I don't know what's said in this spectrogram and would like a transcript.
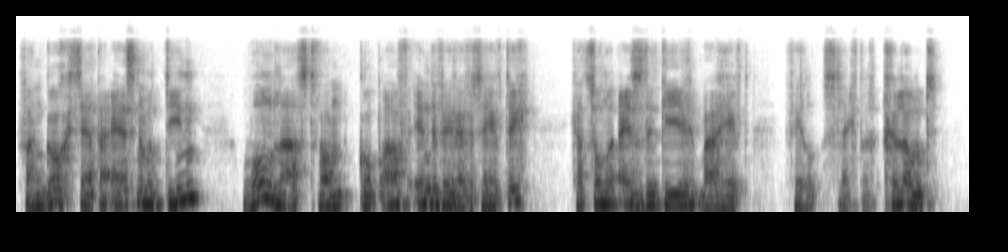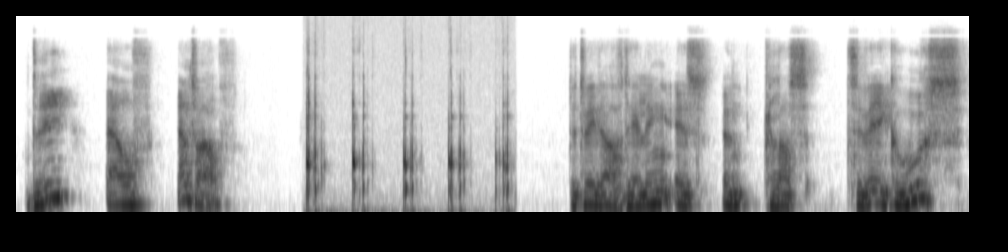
Van Gogh ZS nummer 10 Won laatst van kop af in de V75. Gaat zonder ijzers dit keer, maar heeft veel slechter gelood. 3, 11 en 12. De tweede afdeling is een klas 2 koers.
